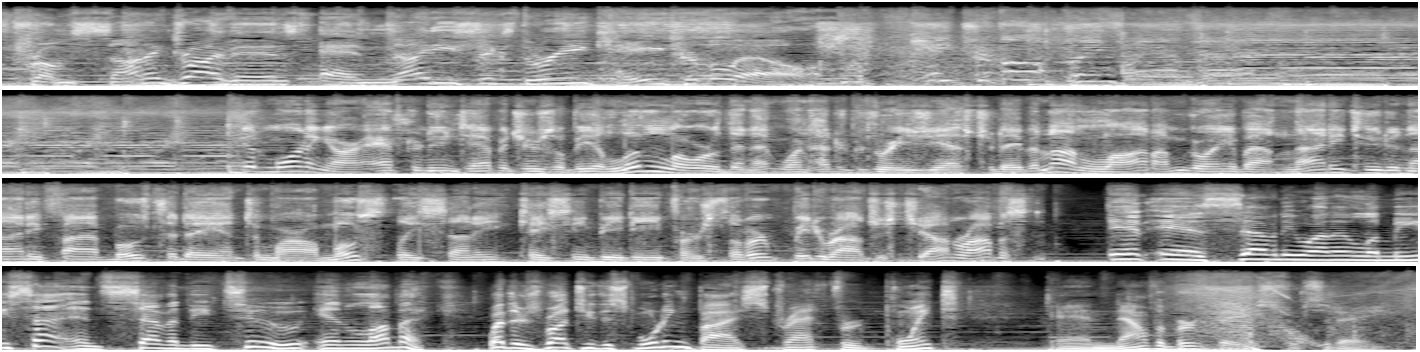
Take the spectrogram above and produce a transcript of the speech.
From Sonic Drive-Ins and 96.3 K Triple L. K Triple Good morning. Our afternoon temperatures will be a little lower than at 100 degrees yesterday, but not a lot. I'm going about 92 to 95 both today and tomorrow. Mostly sunny. KCBD First Alert. Meteorologist John Robison. It is 71 in Lamesa and 72 in Lubbock. Weather's brought to you this morning by Stratford Point, and now the birthdays for today.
